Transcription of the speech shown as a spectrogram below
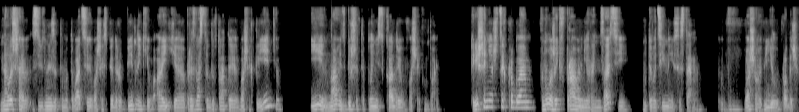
не лише знизити мотивацію ваших співробітників, а й е, призвести до втрати ваших клієнтів і навіть збільшити плинність кадрів в вашій компанії. Рішення ж цих проблем воно лежить в правильній організації мотиваційної системи вашого відділу продажів.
